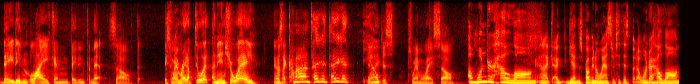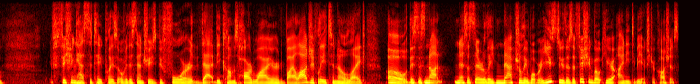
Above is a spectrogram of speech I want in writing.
they didn't like and they didn't commit. So they swam right up to it, an inch away, and it was like, "Come on, take it, take it," Yeah. and they just swam away. So I wonder how long, and I, again, there's probably no answer to this, but I wonder how long fishing has to take place over the centuries before that becomes hardwired biologically to know, like, oh, this is not necessarily naturally what we're used to. There's a fishing boat here. I need to be extra cautious.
